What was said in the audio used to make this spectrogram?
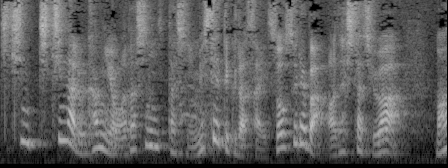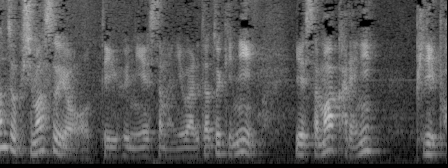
父父なる神を私たちに見せてください。そうすれば私たちは満足しますよっていうふうにイエス様に言われた時にイエス様は彼にピリポ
